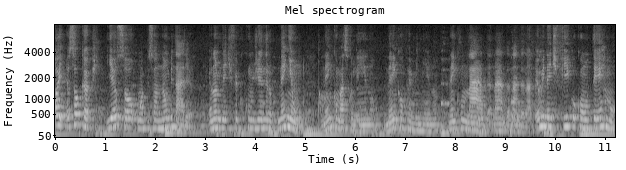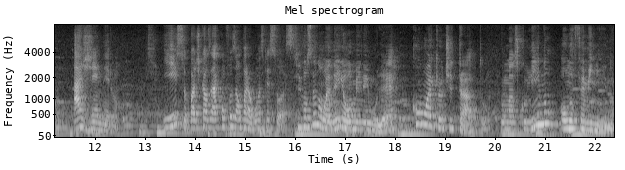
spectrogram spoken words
Oi, eu sou o Cup e eu sou uma pessoa não binária. Eu não me identifico com gênero nenhum, nem com masculino, nem com feminino, nem com nada, nada, nada, nada. Eu me identifico com o termo agênero. E isso pode causar confusão para algumas pessoas. Se você não é nem homem nem mulher, como é que eu te trato? No masculino ou no feminino?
